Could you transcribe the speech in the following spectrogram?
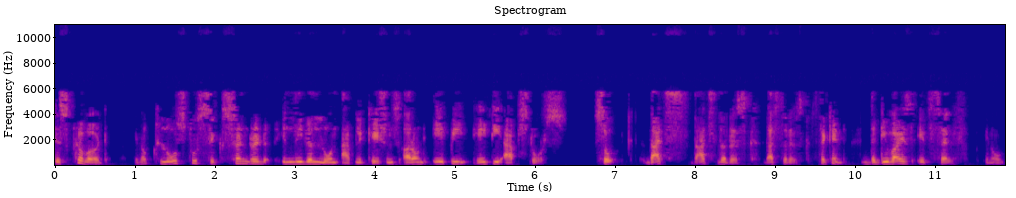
discovered you know, close to 600 illegal loan applications around AP, 80 app stores. So that's, that's the risk. That's the risk. Second, the device itself, you know,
